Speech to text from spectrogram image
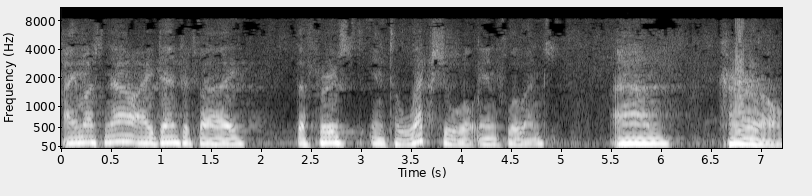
I must now identify the first intellectual influence on Karl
